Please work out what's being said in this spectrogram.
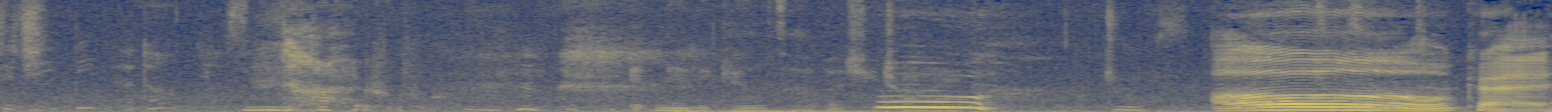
Did she beat her darkness? No. it nearly killed her, but she tried. Ooh. Druth. Oh, okay.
